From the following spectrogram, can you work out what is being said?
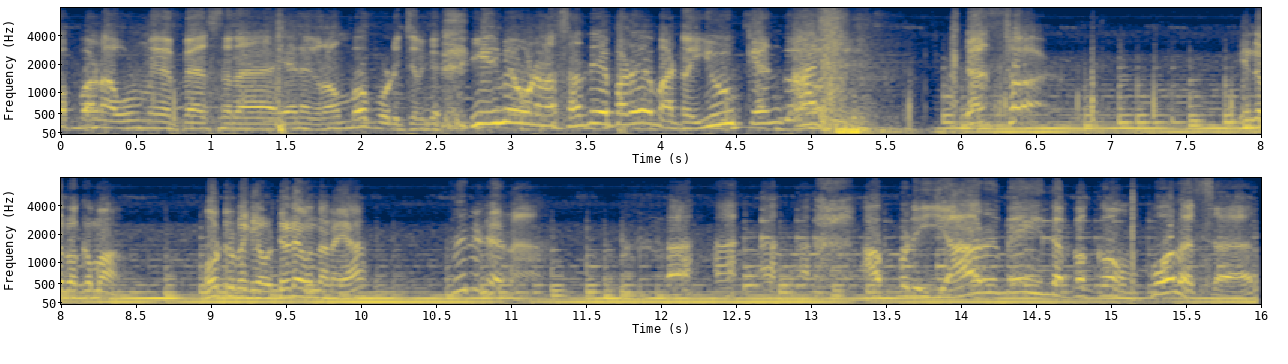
ஓப்பனா உண்மையை பேசுற எனக்கு ரொம்ப பிடிச்சிருக்கு. இனிமே உன்னை நான் சந்தேகப்படவே மாட்டேன். யூ கேன் கோ இந்த பக்கமா? மோட்டர் பைக்ல ஒரு திருட வந்தானயா? திருடனா? அப்படி யாருமே இந்த பக்கம் போல சார்.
